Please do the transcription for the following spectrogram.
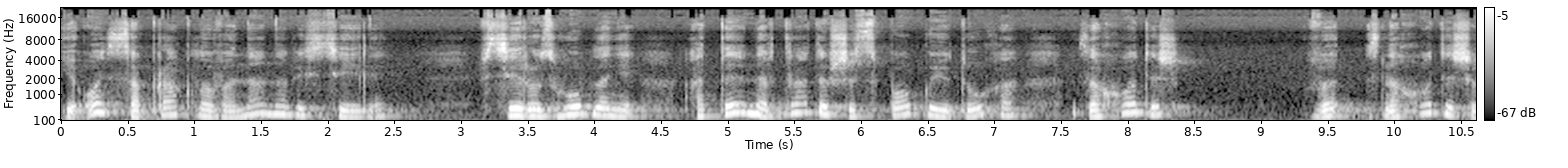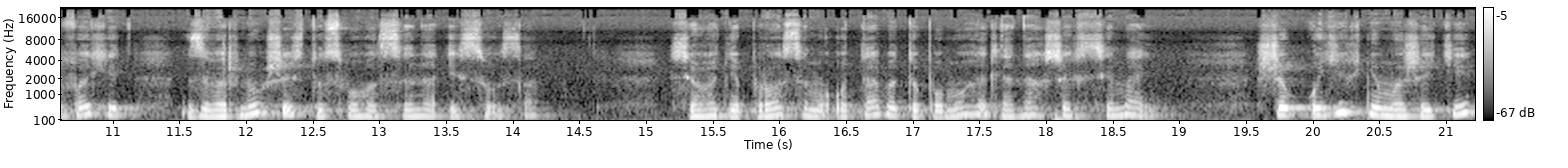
І ось запракло вина на весіллі. Всі розгублені, а ти, не втративши спокою духа, заходиш в, знаходиш вихід, звернувшись до свого Сина Ісуса. Сьогодні просимо у Тебе допомоги для наших сімей, щоб у їхньому житті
